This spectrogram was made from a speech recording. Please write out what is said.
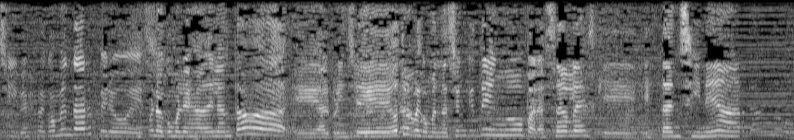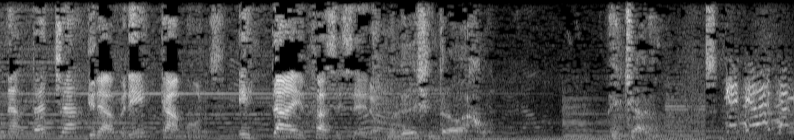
sí, es recomendar, pero es... Bueno, como les adelantaba eh, al principio, eh, otra recomendación que tengo para hacerles que está en Cinear. Natacha Grabré Camors está en fase cero. Me quedé sin trabajo. Me echaron. ¡Que te vayan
